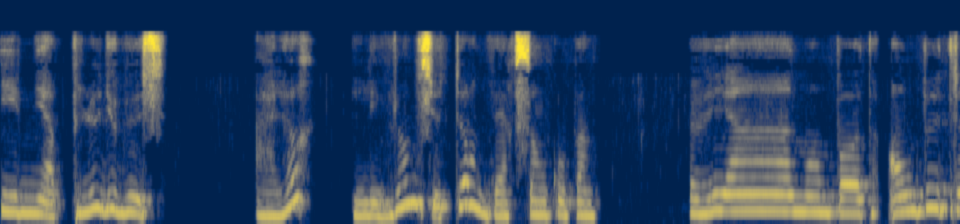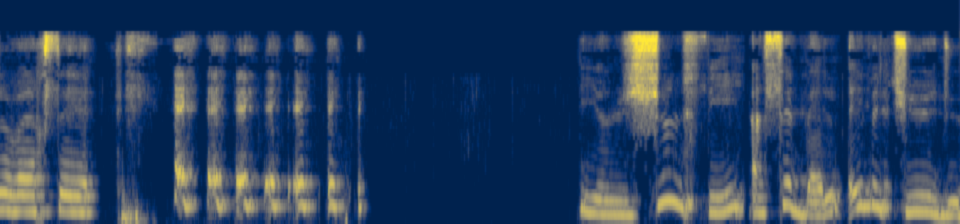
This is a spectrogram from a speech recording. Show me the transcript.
Il n'y a plus de bus. Alors, l'ivrogne se tourne vers son copain. Viens, mon pote, on peut traverser. Une jeune fille assez belle et vêtue de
